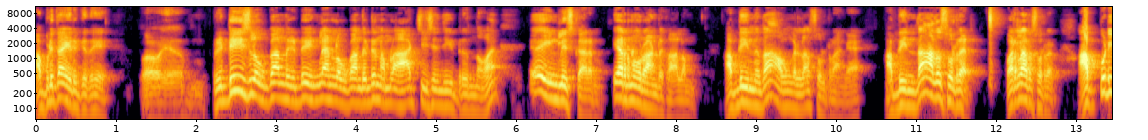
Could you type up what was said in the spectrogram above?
அப்படி தான் இருக்குது பிரிட்டிஷில் உட்காந்துக்கிட்டு இங்கிலாந்தில் உட்காந்துக்கிட்டு நம்மளை ஆட்சி செஞ்சுக்கிட்டு இருந்தவன் இங்கிலீஷ்காரன் இரநூறு ஆண்டு காலம். அப்படின்னு தான் அவங்கெல்லாம் சொல்கிறாங்க அப்படின்னு தான் அதை சொல்கிறார் வரலாறு சொல்கிறார் அப்படி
